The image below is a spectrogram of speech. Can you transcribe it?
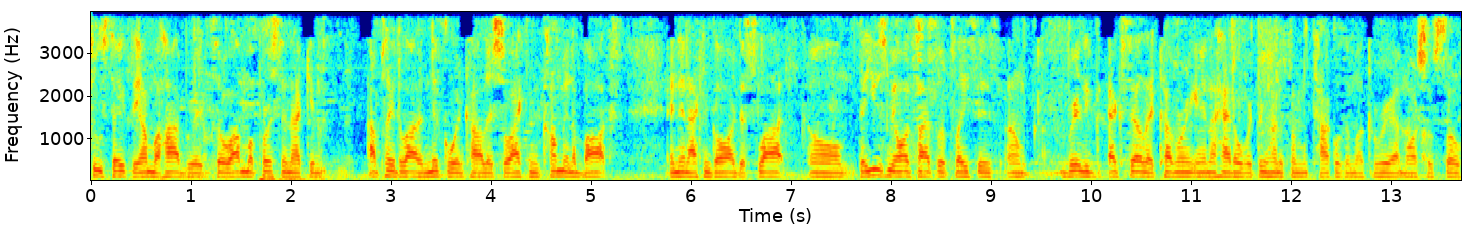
true safety. I'm a hybrid, so I'm a person that can. I played a lot of nickel in college, so I can come in a box and then I can guard the slot. Um, they use me all types of places. Um, really excel at covering, and I had over 300 some tackles in my career at Marshall, so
